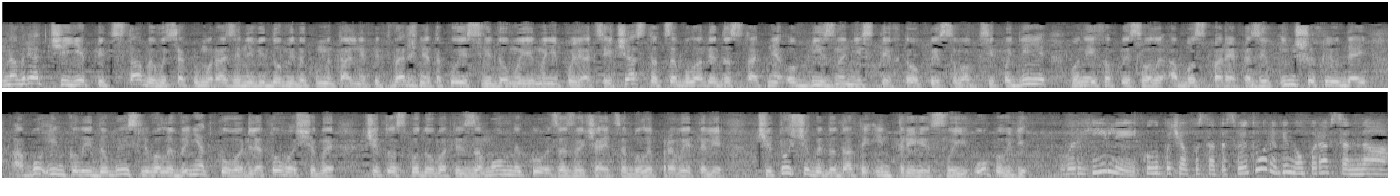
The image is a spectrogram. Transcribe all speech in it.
Навряд чи є підстави, в усякому разі невідомі документальні підтвердження такої свідомої маніпуляції. Часто це була недостатня обізнаність тих, хто описував ці події. Вони їх описували або з переказів інших людей, або інколи й домислювали винятково для того, щоб чи то сподобати замовнику, зазвичай це були правителі, чи то щоб додати інтриги своїй оповіді. Вергілій, коли почав писати свої твори, він опирався на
